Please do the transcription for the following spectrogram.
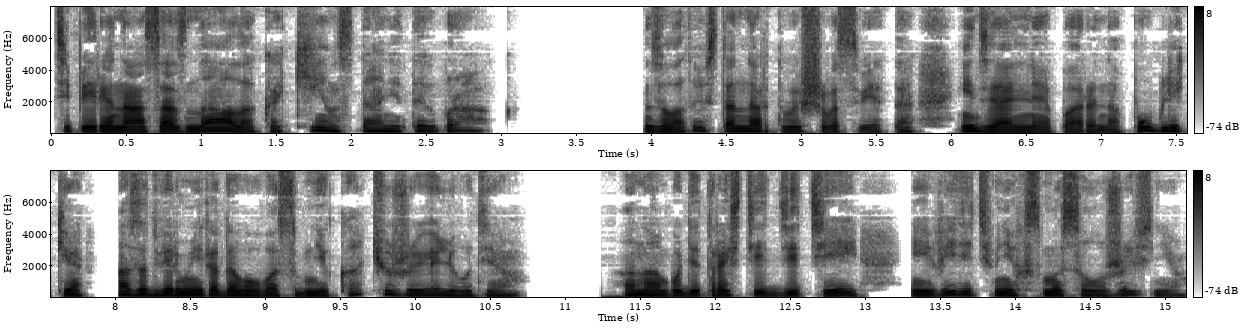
Теперь она осознала, каким станет их брак. Золотой стандарт высшего света, идеальная пара на публике, а за дверьми рядового особняка чужие люди. Она будет растить детей и видеть в них смысл жизни.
